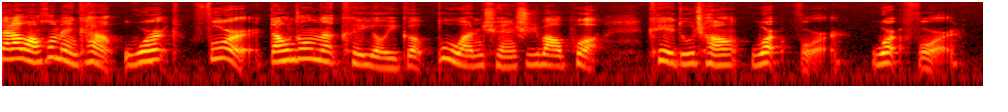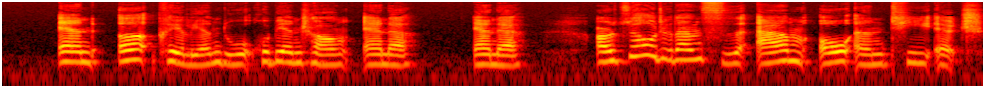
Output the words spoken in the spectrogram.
再来往后面看，work for 当中呢，可以有一个不完全失去爆破，可以读成 work for，work for。and a 可以连读，会变成 and and，而最后这个单词 m o n t h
